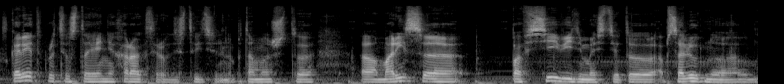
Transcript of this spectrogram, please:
Скорее это противостояние характеров, действительно, потому что а, Мариса, по всей видимости, это абсолютно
